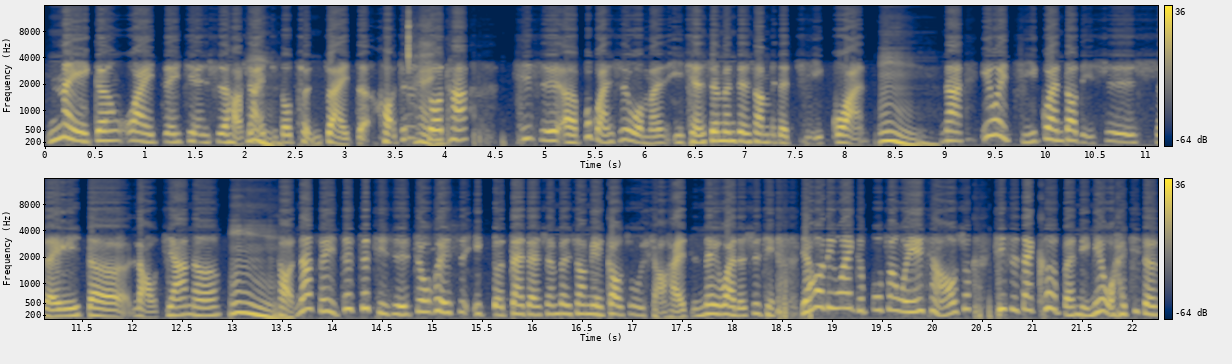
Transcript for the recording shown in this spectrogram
内跟外这件事好像一直都存在着，好，就是说它。其实呃，不管是我们以前身份证上面的籍贯，嗯，那因为籍贯到底是谁的老家呢？嗯，好，那所以这这其实就会是一个带在身份上面告诉小孩子内外的事情。然后另外一个部分，我也想要说，其实，在课本里面，我还记得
